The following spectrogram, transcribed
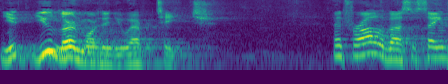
You, you learn more than you ever teach. And for all of us, the same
